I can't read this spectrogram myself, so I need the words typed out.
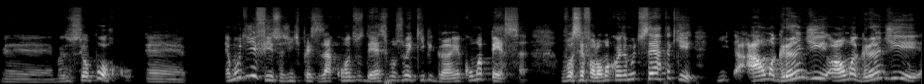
É, mas o seu porco é, é muito difícil a gente precisar quantos décimos uma equipe ganha com uma peça. Você falou uma coisa muito certa aqui. Há uma grande, há uma grande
